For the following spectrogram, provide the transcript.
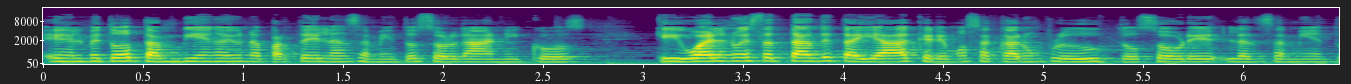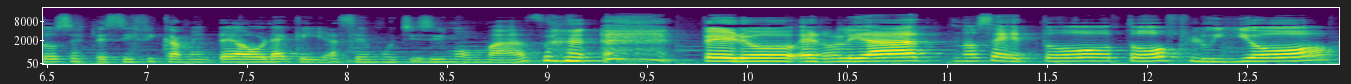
en el método también hay una parte de lanzamientos orgánicos que igual no está tan detallada, queremos sacar un producto sobre lanzamientos específicamente ahora que ya sé muchísimo más, pero en realidad, no sé, todo, todo fluyó.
